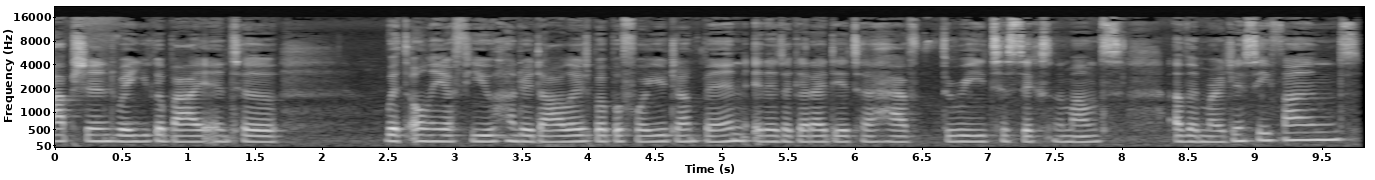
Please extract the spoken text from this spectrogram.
options where you could buy into with only a few hundred dollars, but before you jump in, it is a good idea to have three to six months of emergency funds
